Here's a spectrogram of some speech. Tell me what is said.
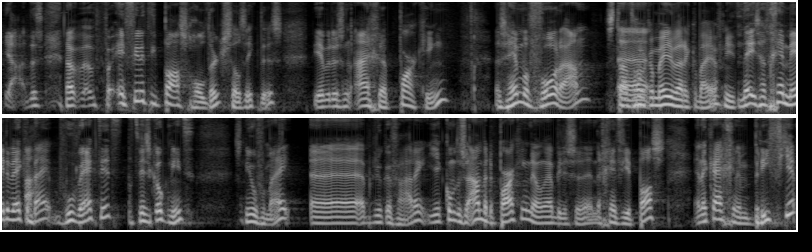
Ja, dus nou, Infinity Pass holders, zoals ik dus, die hebben dus een eigen parking. Dat is helemaal vooraan. Staat er Eh, ook een medewerker bij, of niet? Nee, er staat geen medewerker Ah. bij. Hoe werkt dit? Dat wist ik ook niet. Is nieuw voor mij. Eh, heb ik nu ook ervaring. Je komt dus aan bij de parking, dan, heb je dus, een- dan geef je je pas. En dan krijg je een briefje.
